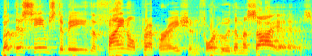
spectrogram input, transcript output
But this seems to be the final preparation for who the Messiah is.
